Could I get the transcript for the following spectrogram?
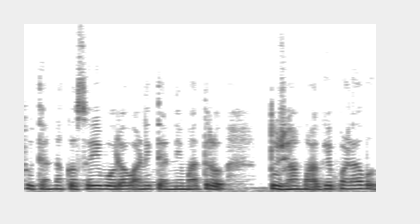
तू त्यांना कसंही बोलावं आणि त्यांनी मात्र तुझ्या मागे पळावं.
